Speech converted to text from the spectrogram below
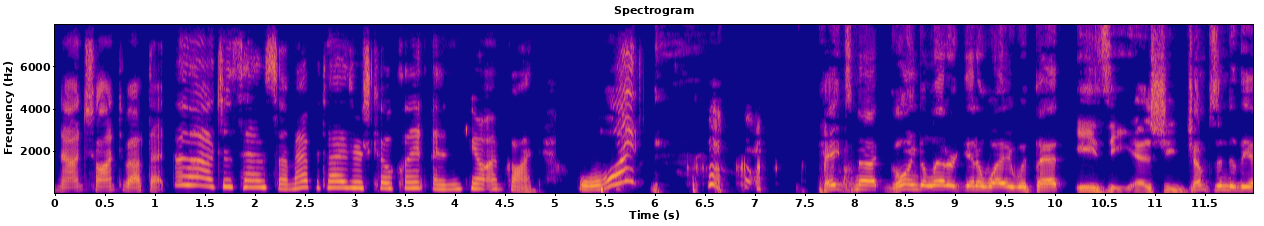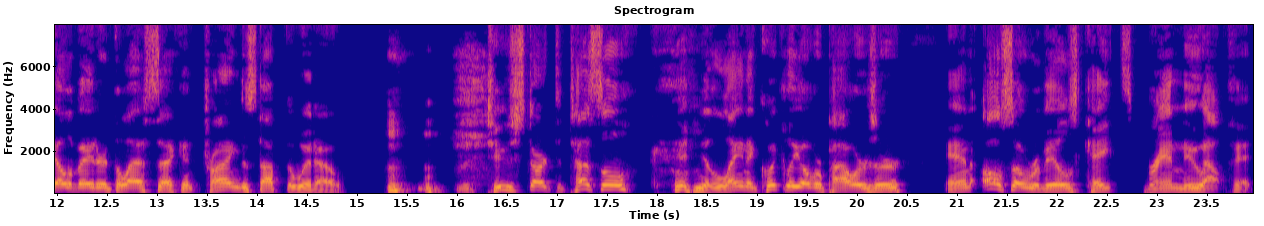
nonchalant about that. Oh, I'll just have some appetizers, kill Clint, and you know I'm gone. What? Kate's not going to let her get away with that easy as she jumps into the elevator at the last second, trying to stop the widow. The two start to tussle, and Yelena quickly overpowers her and also reveals Kate's brand new outfit.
